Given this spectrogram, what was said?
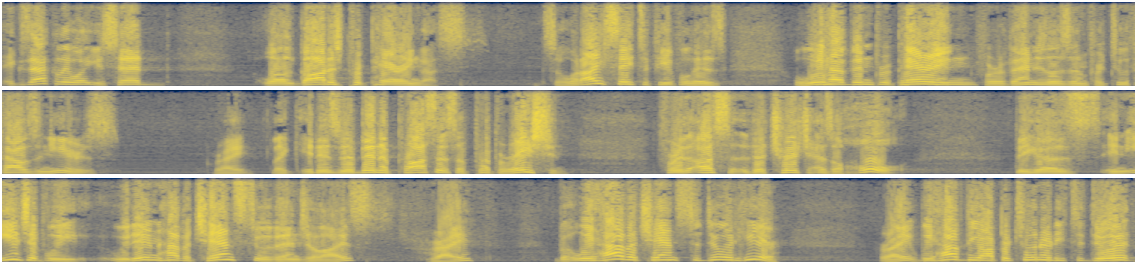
exactly what you said, well, God is preparing us. So what I say to people is, we have been preparing for evangelism for 2,000 years, right? Like it has been a process of preparation for us, the church as a whole. Because in Egypt, we, we didn't have a chance to evangelize, right? But we have a chance to do it here, right? We have the opportunity to do it.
